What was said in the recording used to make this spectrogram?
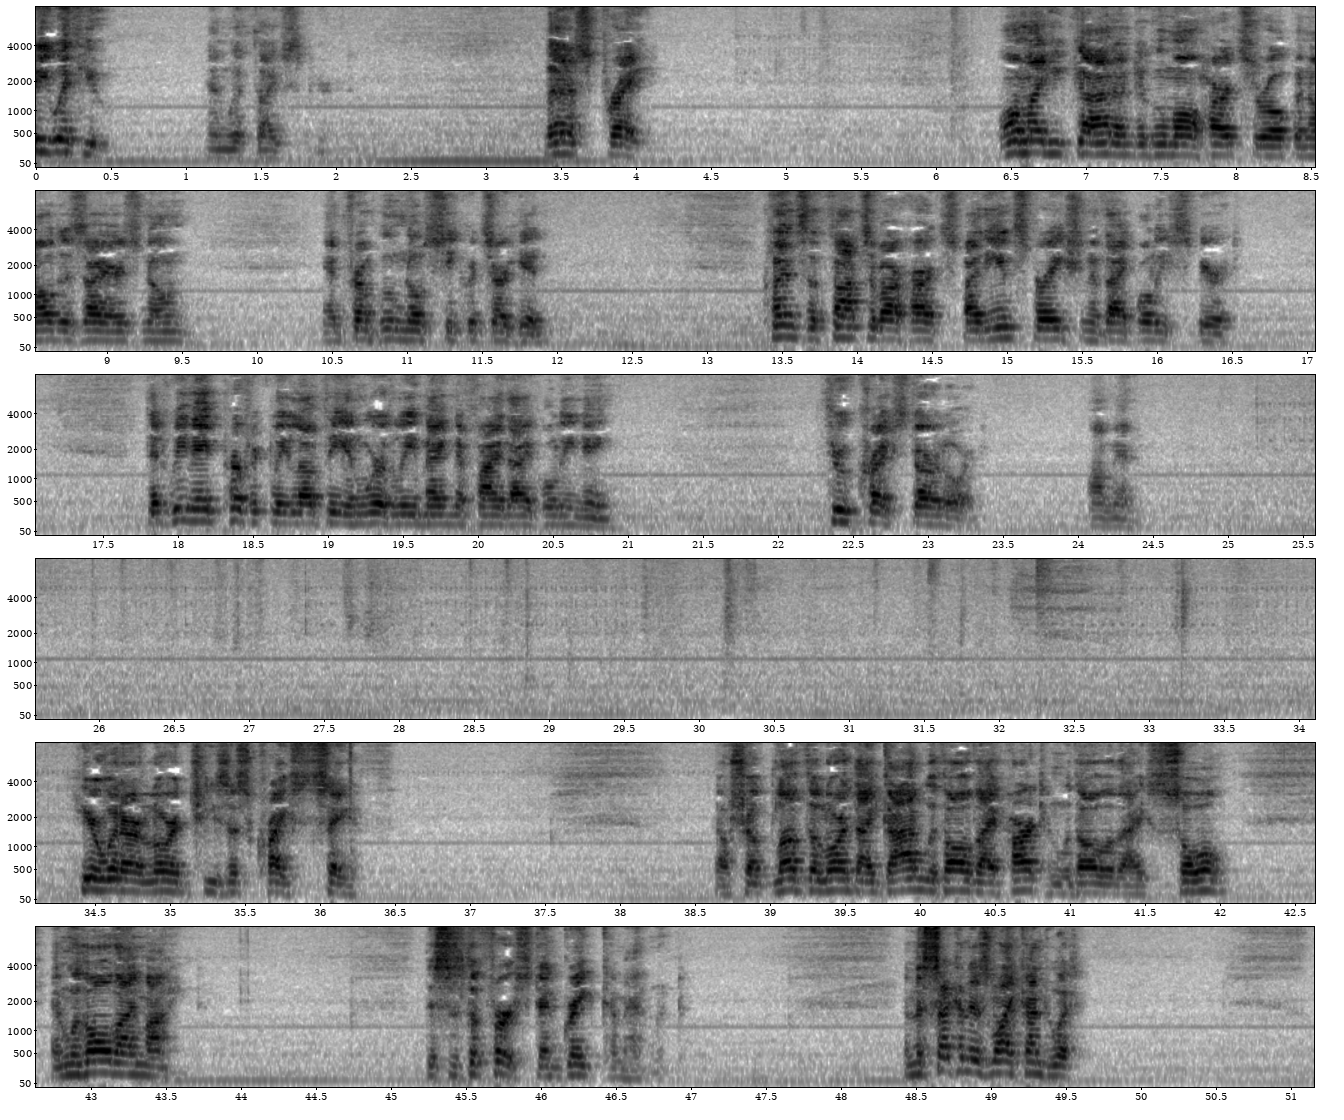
be with you and with thy spirit. Let us pray. Almighty God, unto whom all hearts are open, all desires known, and from whom no secrets are hid, cleanse the thoughts of our hearts by the inspiration of thy Holy Spirit, that we may perfectly love thee and worthily magnify thy holy name. Through Christ our Lord. Amen. Hear what our Lord Jesus Christ saith. Thou shalt love the Lord thy God with all thy heart and with all thy soul and with all thy mind. This is the first and great commandment. And the second is like unto it.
